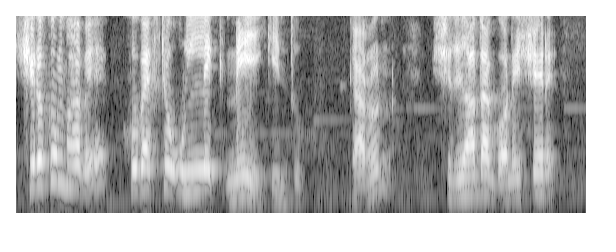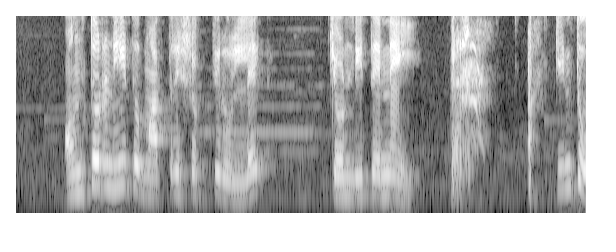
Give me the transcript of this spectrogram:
সেরকমভাবে খুব একটা উল্লেখ নেই কিন্তু। কারণ সিদ্ধাতা গণেশের অন্তর্নিহিত মাতৃশক্তির উল্লেখ চণ্ডীতে নেই। কিন্তু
